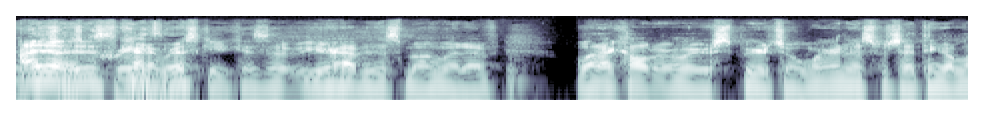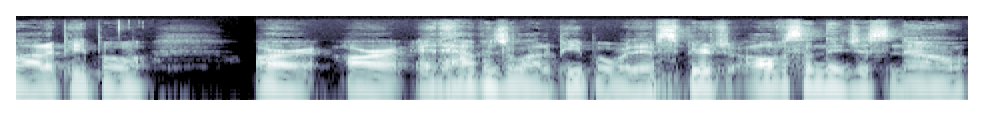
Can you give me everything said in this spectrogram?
I know it is kind of risky because uh, you're having this moment of what I called earlier spiritual awareness, which I think a lot of people are are it happens to a lot of people where they have spiritual all of a sudden they just know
